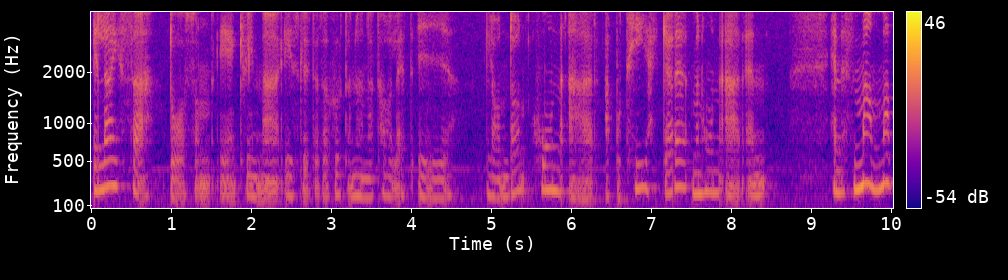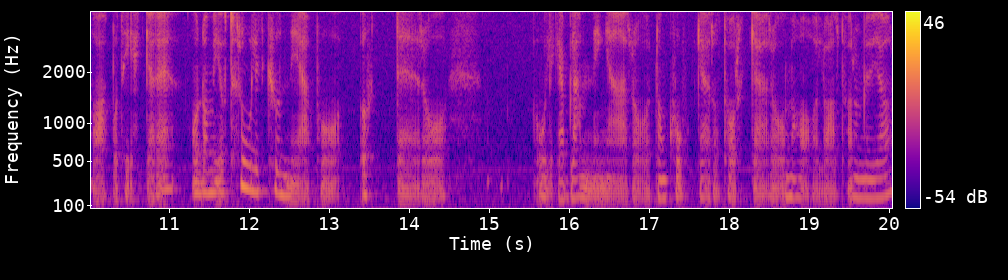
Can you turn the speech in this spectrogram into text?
Eliza då som är en kvinna i slutet av 1700-talet i London, hon är apotekare men hon är en hennes mamma var apotekare och de är otroligt kunniga på örter och olika blandningar och de kokar och torkar och mal och allt vad de nu gör.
